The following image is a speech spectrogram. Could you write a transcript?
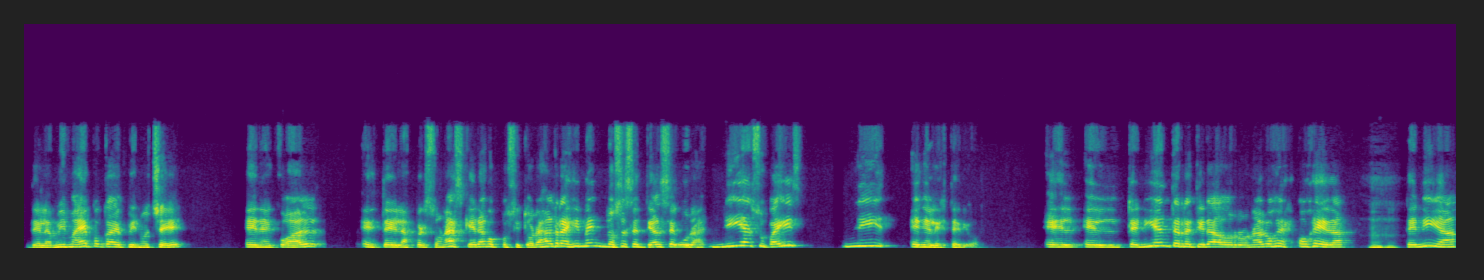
de la misma época de Pinochet, en el cual este, las personas que eran opositoras al régimen no se sentían seguras ni en su país ni en el exterior. El, el teniente retirado Ronaldo Ojeda tenía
